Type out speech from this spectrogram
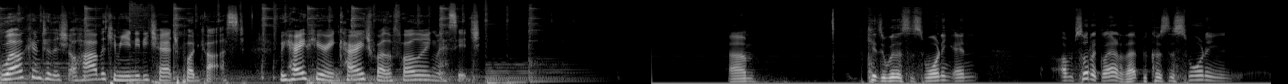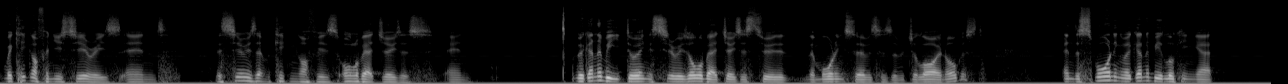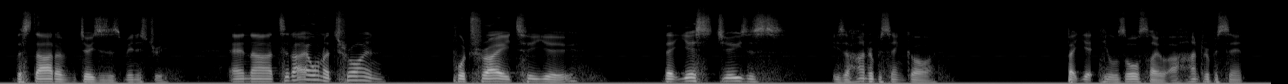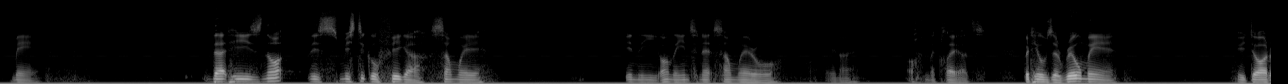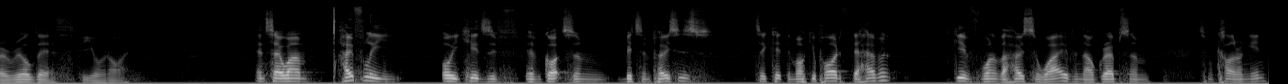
Welcome to the Shellharbour Community Church podcast. We hope you're encouraged by the following message. Um, kids are with us this morning, and I'm sort of glad of that because this morning we're kicking off a new series, and the series that we're kicking off is all about Jesus. And we're going to be doing this series all about Jesus through the morning services of July and August. And this morning we're going to be looking at the start of Jesus' ministry. And uh, today I want to try and portray to you that yes, Jesus is 100% God, but yet he was also 100% man. That he's not this mystical figure somewhere in the on the internet somewhere or you know off in the clouds, but he was a real man who died a real death for you and I. And so um hopefully all your kids have, have got some bits and pieces to keep them occupied. If they haven't, give one of the hosts a wave and they'll grab some, some colouring in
